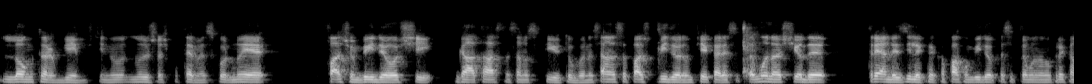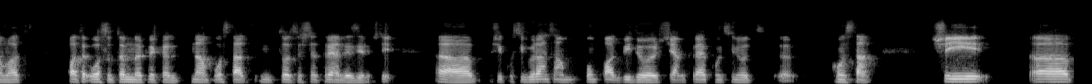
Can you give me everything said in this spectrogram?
long-term game, știi? Nu, nu joci pe termen scurt, nu e faci un video și gata, asta înseamnă să fii YouTuber. Înseamnă să faci video în fiecare săptămână și eu de trei ani de zile cred că fac un video pe săptămână, nu cred că am luat, poate o săptămână cred că n-am postat în toți ăștia trei ani de zile, știi? Uh, și cu siguranță am pompat videouri și am creat conținut uh, constant. Și uh,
